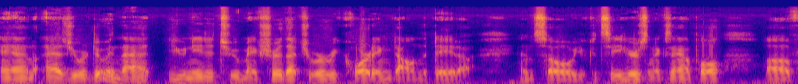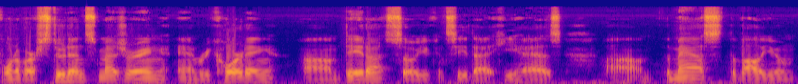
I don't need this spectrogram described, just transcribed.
And as you were doing that, you needed to make sure that you were recording down the data. And so you can see here's an example of one of our students measuring and recording um, data so you can see that he has um, the mass, the volume,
